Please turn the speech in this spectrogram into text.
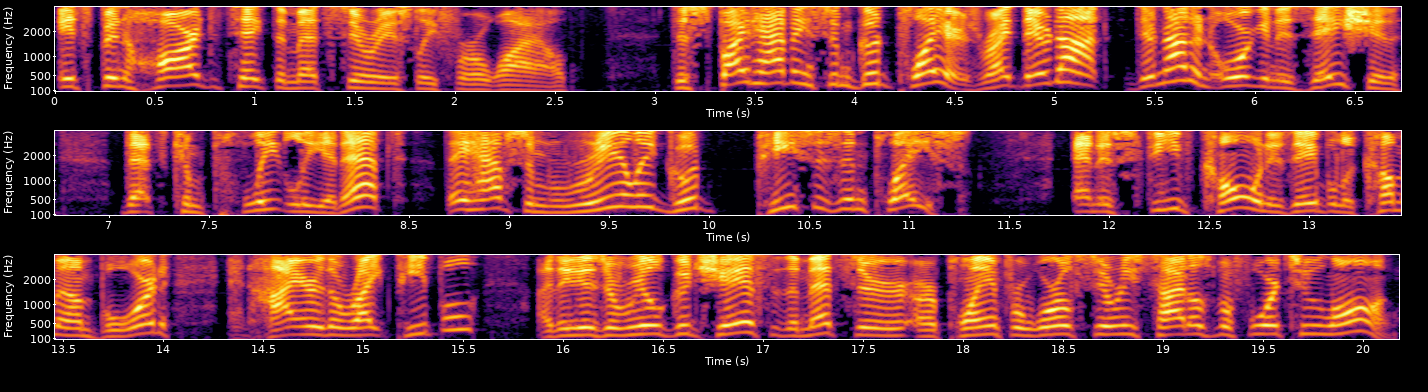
It's been hard to take the Mets seriously for a while, despite having some good players. Right? They're not. They're not an organization that's completely inept. They have some really good pieces in place. And if Steve Cohen is able to come on board and hire the right people, I think there's a real good chance that the Mets are, are playing for World Series titles before too long.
